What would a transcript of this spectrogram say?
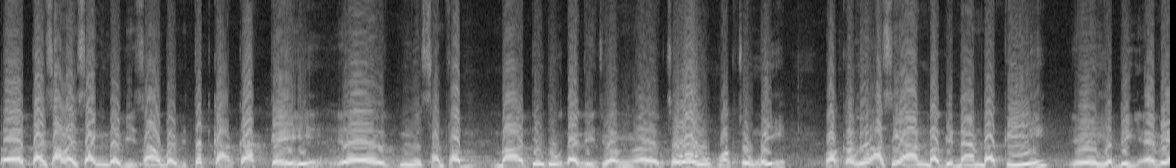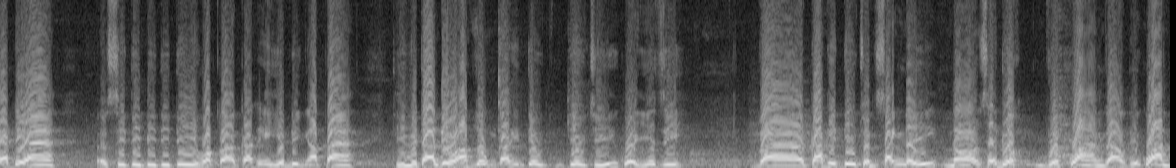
À, tại sao lại xanh? Bởi vì sao? Bởi vì tất cả các cái uh, sản phẩm mà tiêu thụ tại thị trường uh, châu Âu hoặc châu Mỹ hoặc các nước ASEAN mà Việt Nam đã ký uh, hiệp định evfta, uh, CPTPP hoặc là các cái hiệp định APTA thì người ta đều áp dụng các cái tiêu tiêu chí của ESG và các cái tiêu chuẩn xanh đấy nó sẽ được vượt qua hàng rào thuế quan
